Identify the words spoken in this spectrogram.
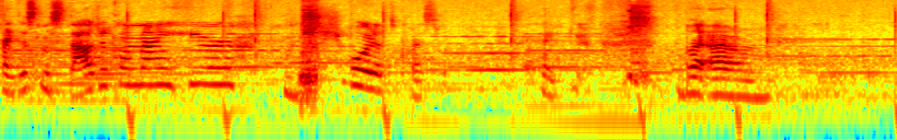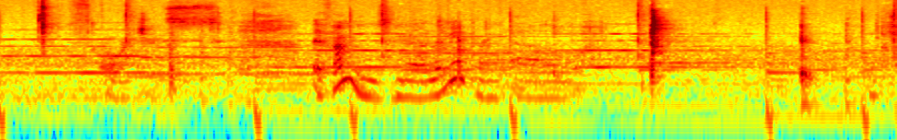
Like this nostalgic one right here. I'm sure that's pressed right here. But um gorgeous. If I'm using that, let me bring out what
